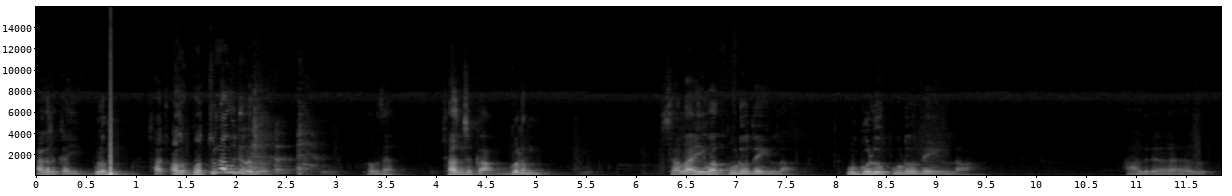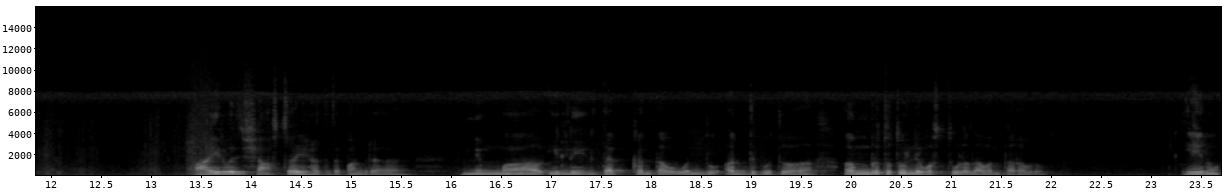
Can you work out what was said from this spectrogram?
ಹಾಗಲಕಾಯಿ ಗುಳುಮ್ ಅದು ಗೊತ್ತೂ ಆಗೋದಿಲ್ಲ ಅದು. ಹೌದಾ? ಸಜ್ಜಕ ಗುಳುಮ್ ಸಲೈವ ಕೊಡೋದೇ ಇಲ್ಲ, ಉಗುಳು ಕೊಡೋದೇ ಇಲ್ಲ. ಆದ್ರೆ ಆಯುರ್ವೇದ ಶಾಸ್ತ್ರ ಏನು ಹೇಳ್ತದಪ್ಪ ಅಂದ್ರೆ ನಿಮ್ಮ ಇಲ್ಲಿ ಇರ್ತಕ್ಕಂಥ ಒಂದು ಅದ್ಭುತ ಅಮೃತ ತುಲ್ಯ ವಸ್ತುಗಳದಾವಂತಾರೆ ಅವರು. ಏನು?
